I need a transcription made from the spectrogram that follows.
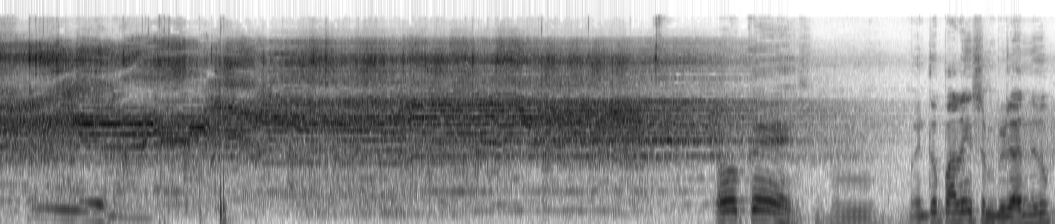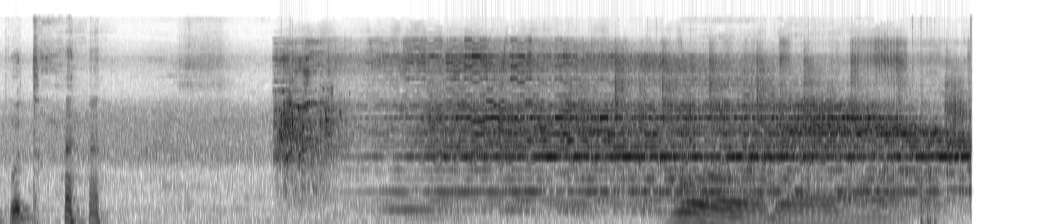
Oke, hmm, itu paling 9 itu boot.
